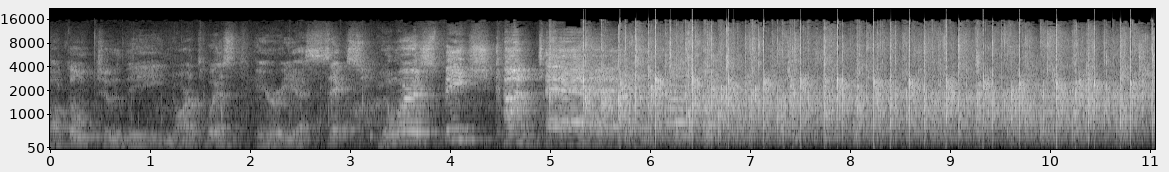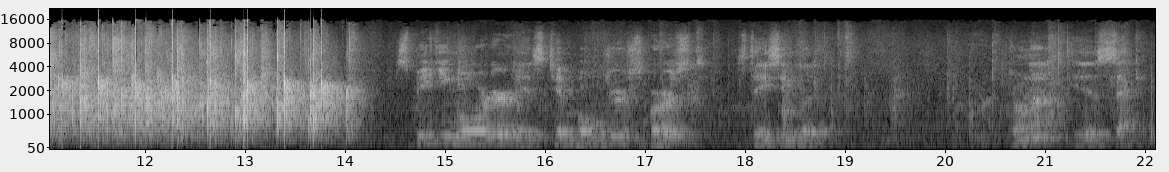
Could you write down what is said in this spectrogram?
Welcome to the Northwest Area 6 Humorous Speech Contest. Speaking order is Tim Bolgers first, Stacy Latona is second.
